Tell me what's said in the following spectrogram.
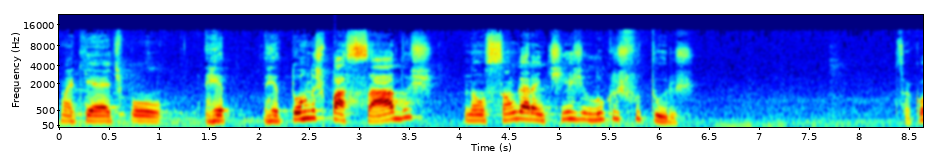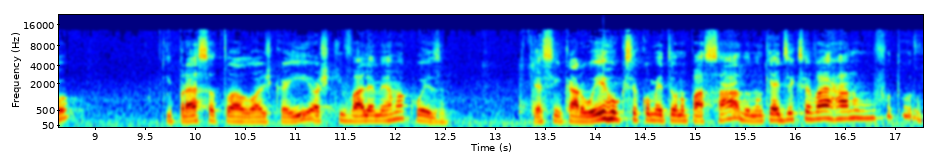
mas que é tipo, re- retornos passados não são garantias de lucros futuros. Sacou? E pra essa tua lógica aí, eu acho que vale a mesma coisa. Que assim, cara, o erro que você cometeu no passado não quer dizer que você vai errar no futuro.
